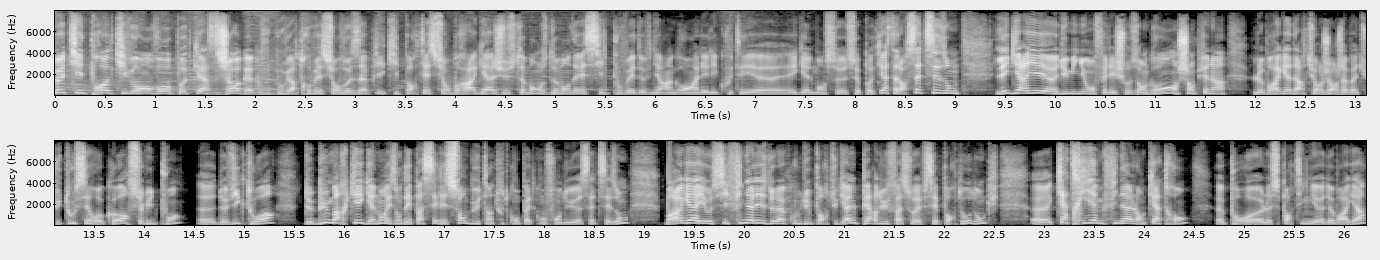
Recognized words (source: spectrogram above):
Petite prod qui vous renvoie au podcast Jog que vous pouvez retrouver sur vos applis qui portaient sur Braga justement. On se demandait s'il pouvait devenir un grand. Allez l'écouter euh, également ce, podcast. Alors cette saison, les guerriers euh, du Mignon ont fait les choses en grand. En championnat, le Braga d'Arthur Georges a battu tous ses records, celui de points, euh, de victoires, de buts marqués également. Ils ont dépassé les 100 buts, hein, toutes compètes confondues cette saison. Braga est aussi finaliste de la Coupe du Portugal, perdu face au FC Porto. Donc quatrième finale en 4 ans pour le Sporting de Braga.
